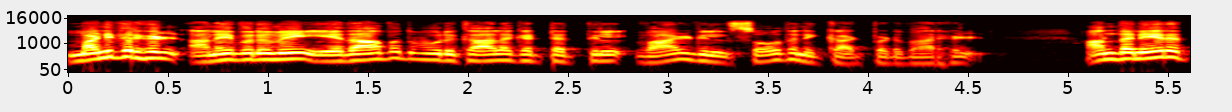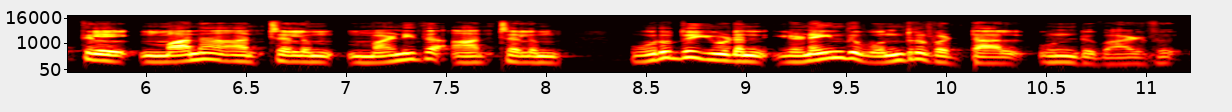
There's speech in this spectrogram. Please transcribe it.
மனிதர்கள் அனைவருமே ஏதாவது ஒரு காலகட்டத்தில் வாழ்வில் சோதனைக்காட்படுவார்கள் அந்த நேரத்தில் மன ஆற்றலும் மனித ஆற்றலும் உறுதியுடன் இணைந்து ஒன்றுபட்டால் உண்டு வாழ்வு.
